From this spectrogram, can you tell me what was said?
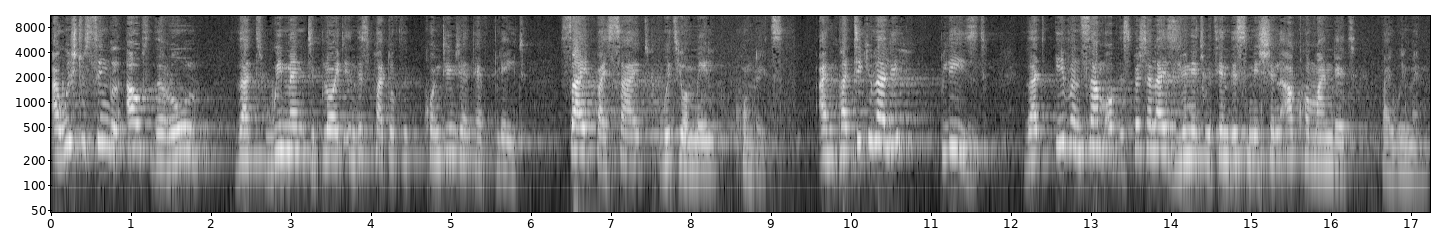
I wish to single out the role that women deployed in this part of the contingent have played, side by side with your male comrades. I'm particularly pleased that even some of the specialized units within this mission are commanded by women.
